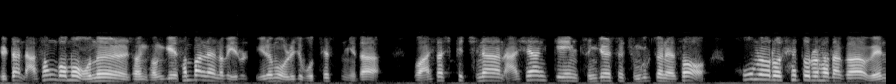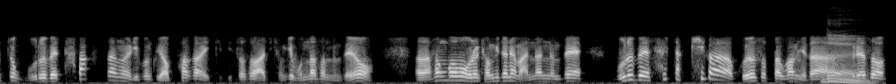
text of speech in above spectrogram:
일단 나성범은 오늘 전 경기에 선발 라인업에 이름을 올리지 못했습니다. 뭐 아시다시피 지난 아시안 게임 준결승 중국전에서 홈으로 세도를 하다가 왼쪽 무릎에 타박상을 입은 그 여파가 있어서 아직 경기에 못 나섰는데요. 어, 나성범은 오늘 경기 전에 만났는데 무릎에 살짝 피가 고였었다고 합니다. 네. 그래서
